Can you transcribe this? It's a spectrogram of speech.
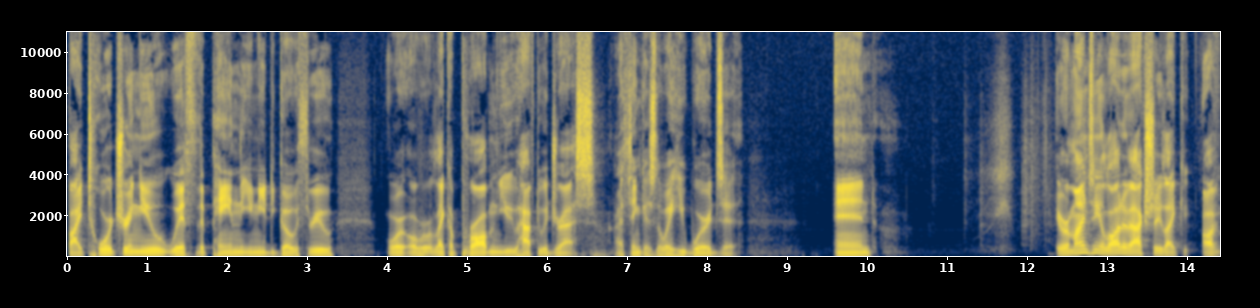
by torturing you with the pain that you need to go through or, or like a problem you have to address, I think is the way he words it. And it reminds me a lot of actually like of,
